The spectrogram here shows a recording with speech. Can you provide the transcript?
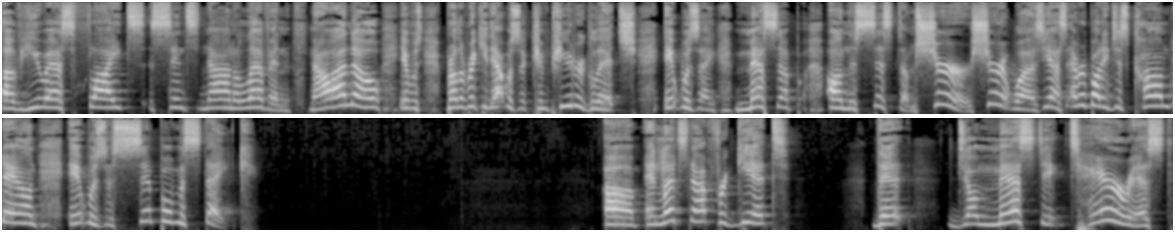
of U.S. flights since 9-11? Now I know it was, Brother Ricky, that was a computer glitch. It was a mess up on the system. Sure, sure it was. Yes, everybody just calm down. It was a simple mistake. Um, and let's not forget that domestic terrorists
